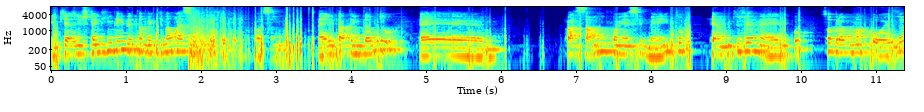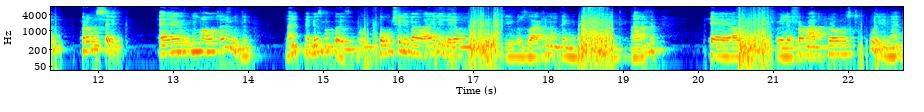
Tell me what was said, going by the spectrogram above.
E que a gente tem que entender também que não é simples o que ele está passando. Né? Ele está tentando é, passar um conhecimento que é muito genérico sobre alguma coisa para você. É uma autoajuda, né? É a mesma coisa. O coach ele vai lá, ele lê um livros lá que não tem muito conhecimento em nada, que é algo, ele é formado por Augusto Cury, né?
